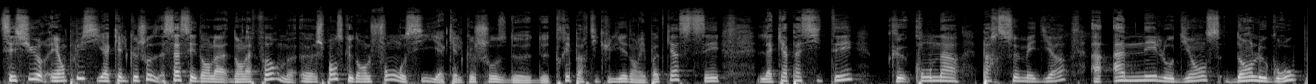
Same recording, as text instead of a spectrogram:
C'est sûr, et en plus il y a quelque chose. Ça c'est dans la dans la forme. Euh, je pense que dans le fond aussi il y a quelque chose de, de très particulier dans les podcasts. C'est la capacité que qu'on a par ce média à amener l'audience dans le groupe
